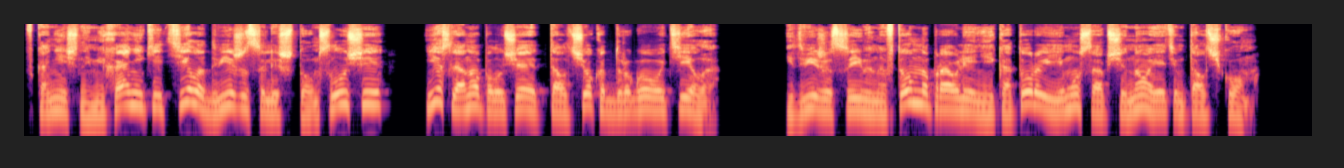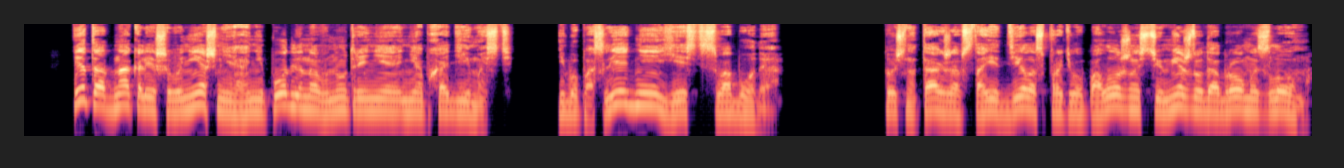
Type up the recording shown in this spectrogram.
в конечной механике тело движется лишь в том случае, если оно получает толчок от другого тела и движется именно в том направлении, которое ему сообщено этим толчком. Это, однако, лишь внешняя, а не подлинно внутренняя необходимость, ибо последняя есть свобода. Точно так же обстоит дело с противоположностью между добром и злом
